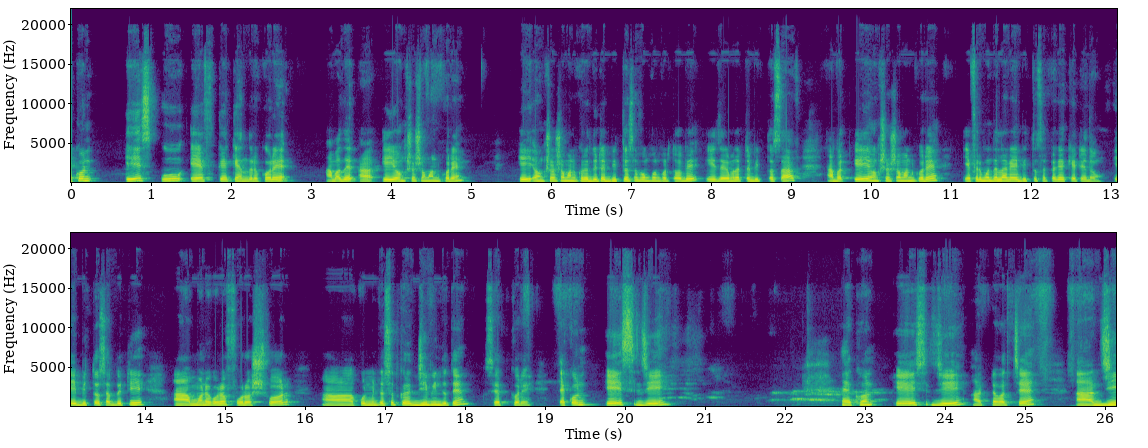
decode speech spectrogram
এখন এস ও এফ কে কেন্দ্র করে আমাদের এই অংশ সমান করে এই অংশ সমান করে দুইটা বৃত্ত চাপ অঙ্কন করতে হবে। এই জায়গার মধ্যে একটা বৃত্ত চাপ আবার এই অংশ সমান করে এফ এর মধ্যে লাগাই বৃত্ত চাপটাকে কেটে দাও। এই বৃত্ত চাপ দুটি মনে করো পরস্পর কোন বিন্দু সেট করে জি বিন্দুতে সেট করে। এখন এইচ জি এখন এইচ জি আরটা হচ্ছে জি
